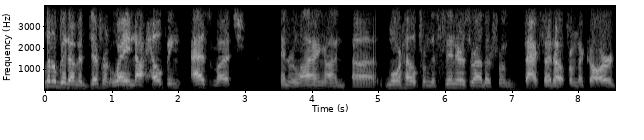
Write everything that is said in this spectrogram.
little bit of a different way, not helping as much and relying on uh, more help from the centers rather from backside help from the guard.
